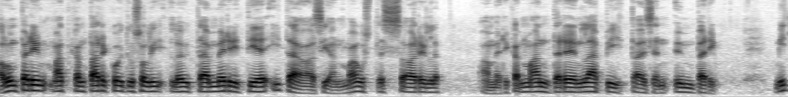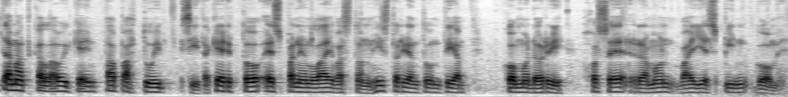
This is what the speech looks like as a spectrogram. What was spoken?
Alun perin matkan tarkoitus oli löytää meritie Itä-Aasian Maustessaarille, Amerikan mantereen läpi tai sen ympäri. Mitä matkalla oikein tapahtui, siitä kertoo Espanjan laivaston historiantuntija Commodori José Ramón Vallespin Gómez.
